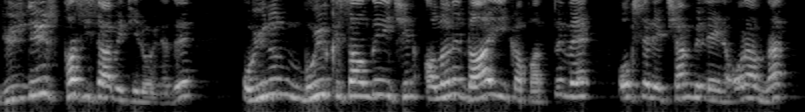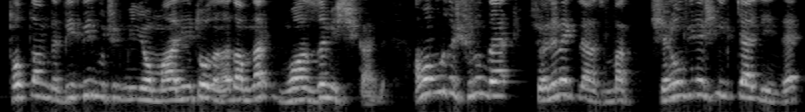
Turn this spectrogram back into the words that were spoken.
%100 pas isabetiyle oynadı. Oyunun boyu kısaldığı için alanı daha iyi kapattı ve Oxlade Chamberlain'e oranla toplamda 1-1,5 milyon maliyeti olan adamlar muazzam iş çıkardı. Ama burada şunun da söylemek lazım. Bak Şenol Güneş ilk geldiğinde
